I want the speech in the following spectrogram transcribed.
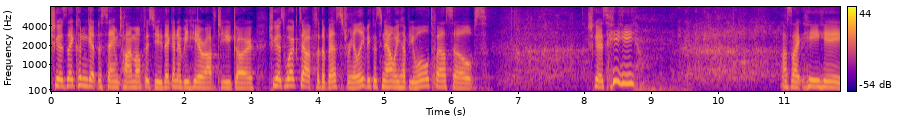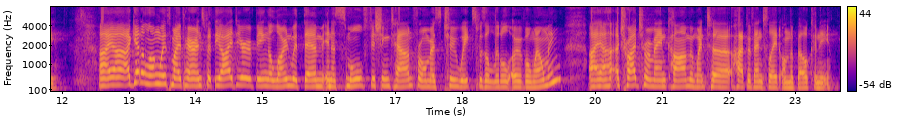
She goes, they couldn't get the same time off as you. They're going to be here after you go. She goes, worked out for the best, really, because now we have you all to ourselves. She goes, hee hee. I was like, hee hee. I, uh, I, get along with my parents, but the idea of being alone with them in a small fishing town for almost two weeks was a little overwhelming. I, uh, I tried to remain calm and went to hyperventilate on the balcony.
